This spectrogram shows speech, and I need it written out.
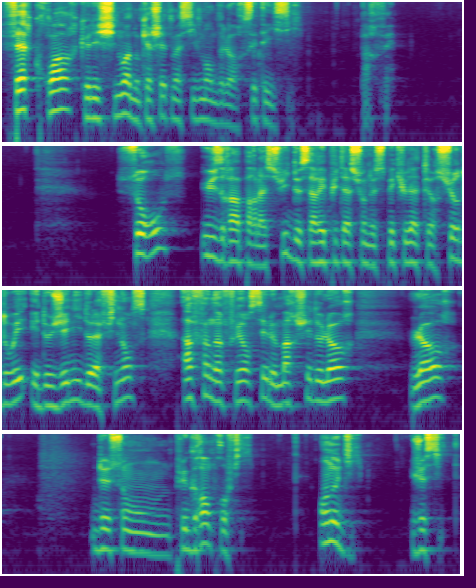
Faire croire que les Chinois donc achètent massivement de l'or, c'était ici. Parfait. Soros usera par la suite de sa réputation de spéculateur surdoué et de génie de la finance afin d'influencer le marché de l'or lors de son plus grand profit. On nous dit, je cite,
